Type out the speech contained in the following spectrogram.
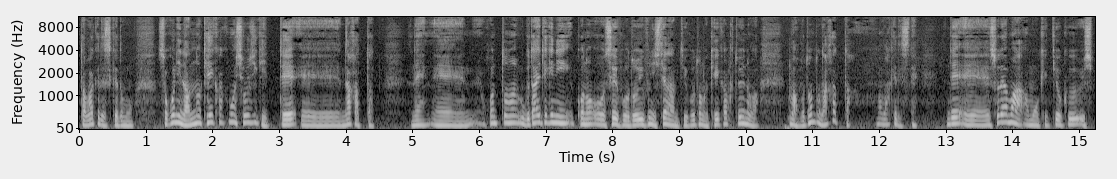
たわけですけどもそこに何の計画も正直言って、えー、なかった。ねえー、本当の具体的にこの政府をどういうふうにしてなんていうことの計画というのは、まあ、ほとんどなかったわけですね。で、えー、それはまあもう結局失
